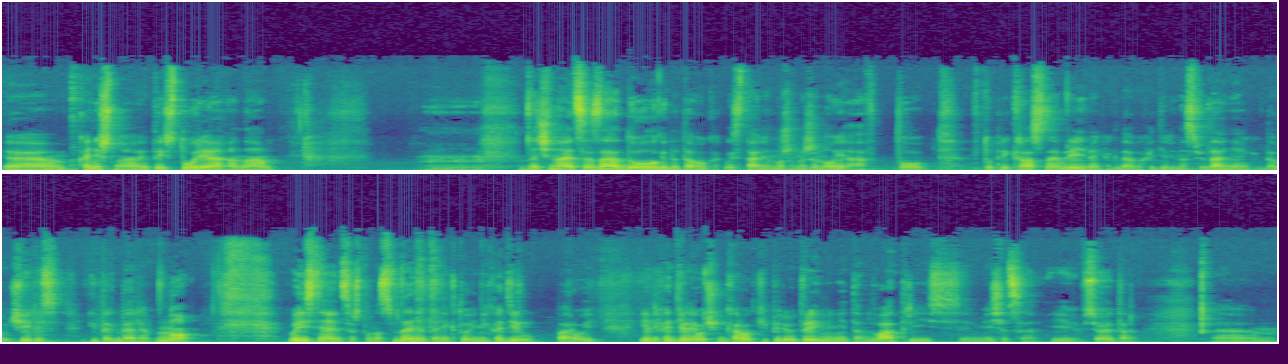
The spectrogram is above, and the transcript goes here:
Э, конечно, эта история, она начинается задолго до того, как вы стали мужем и женой, а в то, в то прекрасное время, когда вы ходили на свидание, когда учились и так далее. Но выясняется, что на свидание-то никто и не ходил порой, или ходили очень короткий период времени, там 2-3 месяца, и все это, эм,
